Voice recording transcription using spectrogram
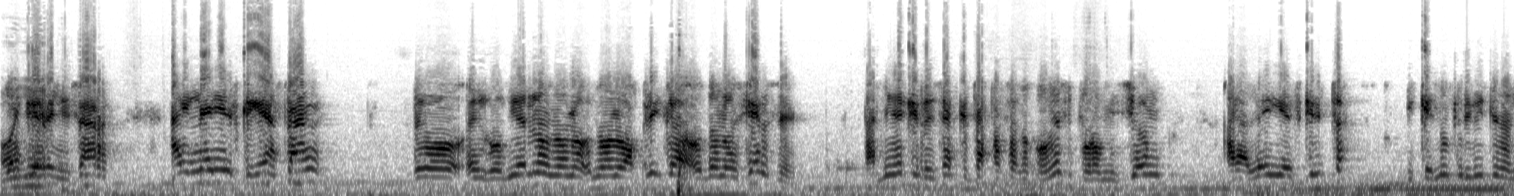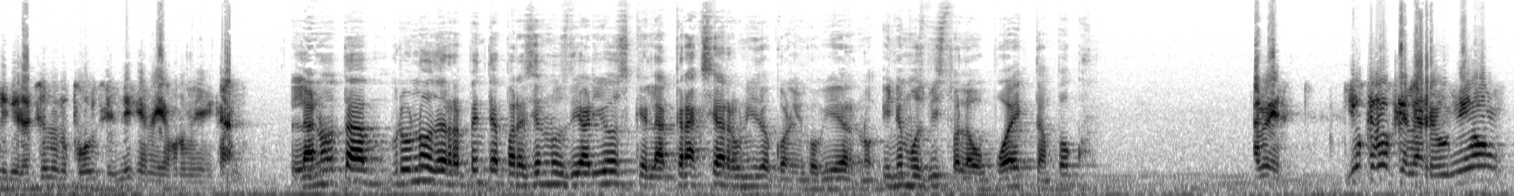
Hay que revisar. Hay leyes que ya están, pero el gobierno no lo, no lo aplica o no lo ejerce. También hay que revisar qué está pasando con eso por omisión a la ley escrita y que no permiten la liberación de los pueblos indígenas y afroamericanos. La nota, Bruno, de repente apareció en los diarios que la CRAC se ha reunido con el gobierno y no hemos visto a la UPOEC tampoco. A ver, yo creo que la reunión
